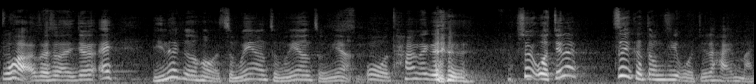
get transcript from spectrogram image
不好的时候，你就哎，你那个吼怎么样怎么样怎么样？哦，他那个，所以我觉得这个东西我觉得还蛮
